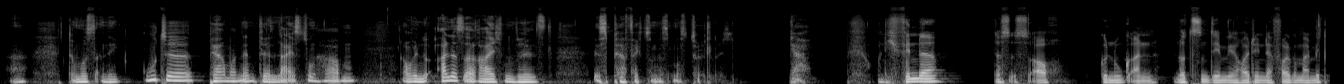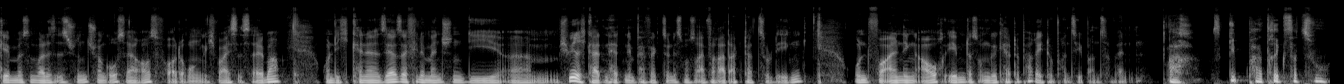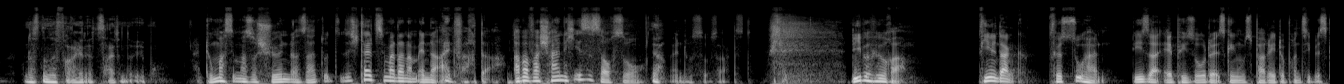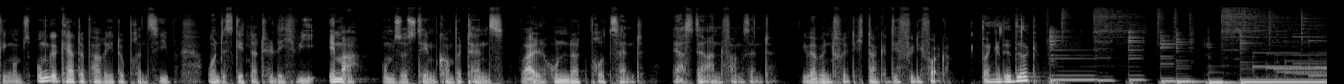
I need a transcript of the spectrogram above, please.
Ja? Du musst eine gute, permanente Leistung haben. Aber wenn du alles erreichen willst, ist Perfektionismus tödlich. Ja. Und ich finde, das ist auch genug an Nutzen, den wir heute in der Folge mal mitgeben müssen, weil es ist schon schon große Herausforderung. Ich weiß es selber und ich kenne sehr, sehr viele Menschen, die ähm, Schwierigkeiten hätten, den Perfektionismus einfach ad acta zu legen und vor allen Dingen auch eben das umgekehrte Pareto-Prinzip anzuwenden. Ach, es gibt ein paar Tricks dazu. Und das ist nur eine Frage der Zeit und der Übung. Du machst immer so schön, das du stellst immer dann am Ende einfach dar. Aber wahrscheinlich ist es auch so, Ja. wenn du es so sagst. Liebe Hörer, vielen Dank fürs Zuhören dieser Episode. Es ging ums Pareto-Prinzip, es ging ums umgekehrte Pareto-Prinzip und es geht natürlich wie immer um Systemkompetenz, weil 100 Prozent erst der Anfang sind. Lieber Winfried, ich danke dir für die Folge. Danke dir, Dirk.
